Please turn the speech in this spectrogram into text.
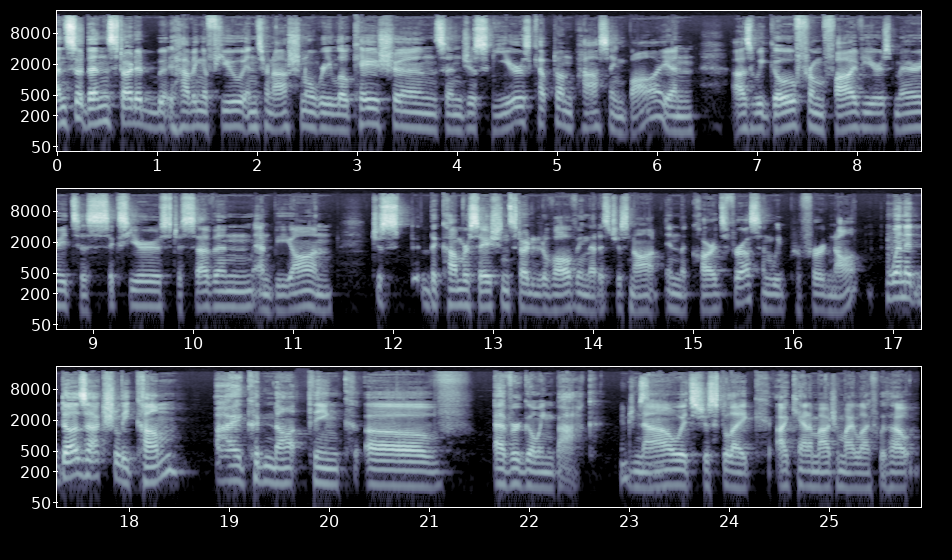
And so then started having a few international relocations and just years kept on passing by. And as we go from five years married to six years to seven and beyond, just the conversation started evolving that it's just not in the cards for us and we'd prefer not. When it does actually come, I could not think of ever going back. Now it's just like I can't imagine my life without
